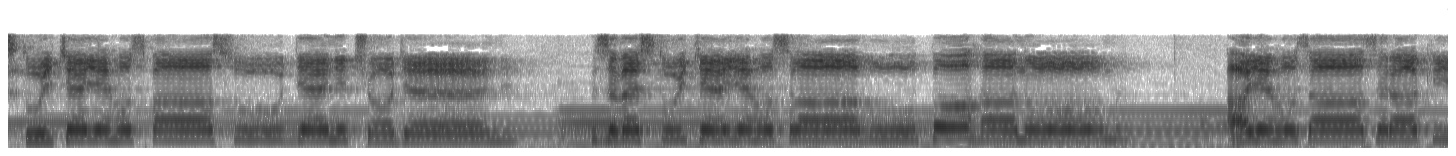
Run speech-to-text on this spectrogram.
Zvestujte jeho spásu deň čo deň. Zvestujte jeho slávu pohanom a jeho zázraky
